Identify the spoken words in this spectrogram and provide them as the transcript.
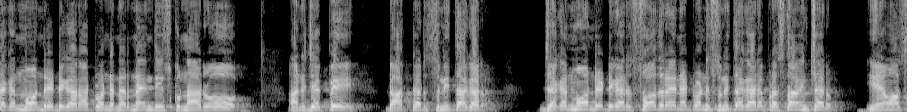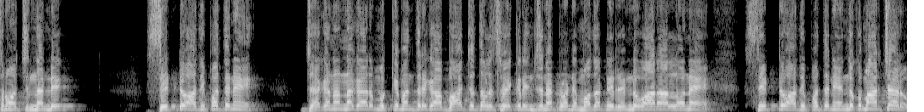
జగన్మోహన్ రెడ్డి గారు అటువంటి నిర్ణయం తీసుకున్నారు అని చెప్పి డాక్టర్ సునీత గారు జగన్మోహన్ రెడ్డి గారు సోదరైనటువంటి సునీత గారే ప్రస్తావించారు. ఏం అవసరం వచ్చిందండి? సిట్టు అధిపతిని జగనన్న గారు ముఖ్యమంత్రిగా బాధ్యతలు స్వీకరించినటువంటి మొదటి రెండు వారాల్లోనే సిట్టు అధిపతిని ఎందుకు మార్చారు?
